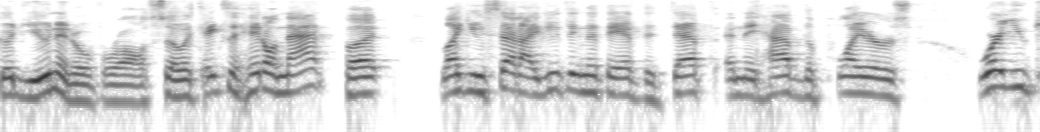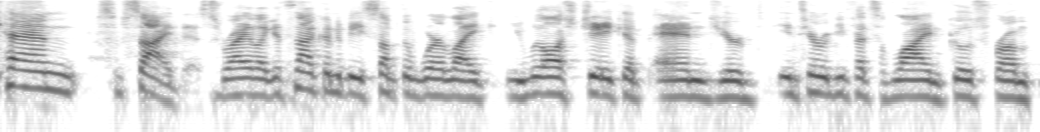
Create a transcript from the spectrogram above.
good unit overall. So it takes a hit on that, but like you said, I do think that they have the depth and they have the players where you can subside this, right? Like it's not going to be something where like you lost Jacob and your interior defensive line goes from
